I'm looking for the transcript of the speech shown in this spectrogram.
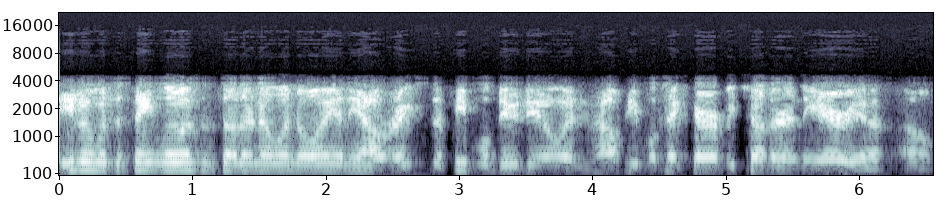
even with the St. Louis and Southern Illinois and the outreach that people do do and how people take care of each other in the area. Um,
